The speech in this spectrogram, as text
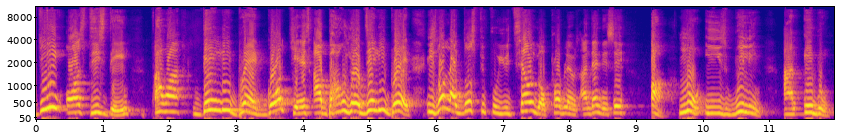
Give us this day our daily bread. God cares about your daily bread. It's not like those people you tell your problems and then they say, oh, no, he is willing and able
